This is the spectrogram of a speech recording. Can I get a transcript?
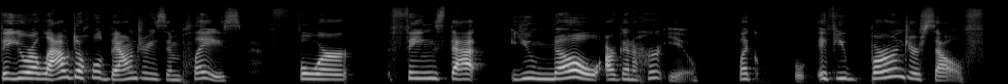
that you're allowed to hold boundaries in place for things that you know are going to hurt you. Like if you burned yourself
